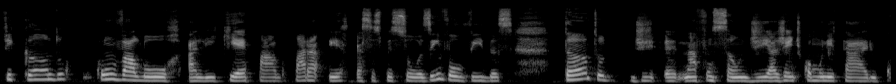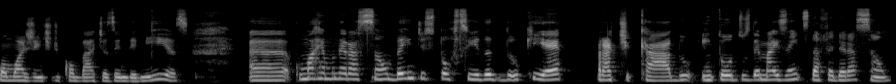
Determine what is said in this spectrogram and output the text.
ficando com o valor ali que é pago para essas pessoas envolvidas, tanto de, eh, na função de agente comunitário como agente de combate às endemias, uh, com uma remuneração bem distorcida do que é praticado em todos os demais entes da federação.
